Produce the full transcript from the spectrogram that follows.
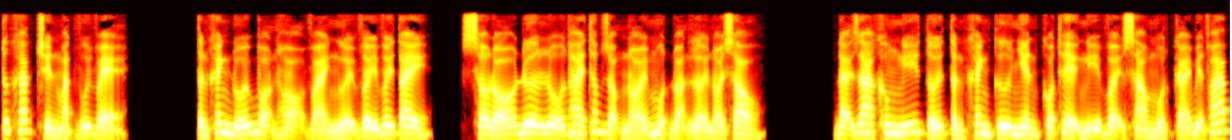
tức khắc trên mặt vui vẻ. Tần Khanh đối bọn họ vài người vây vây tay, sau đó đưa lỗ thai thấp giọng nói một đoạn lời nói sau. Đại gia không nghĩ tới Tần Khanh cư nhiên có thể nghĩ vậy sao một cái biện pháp,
